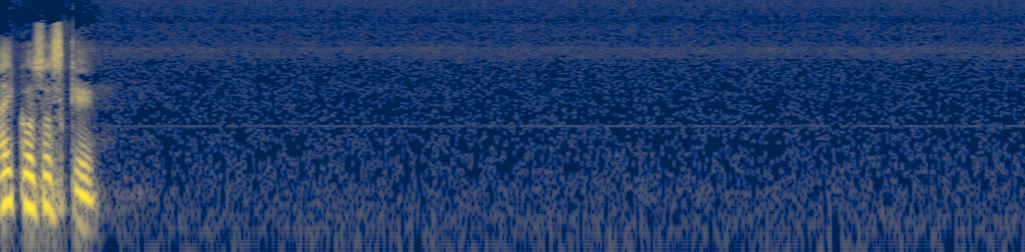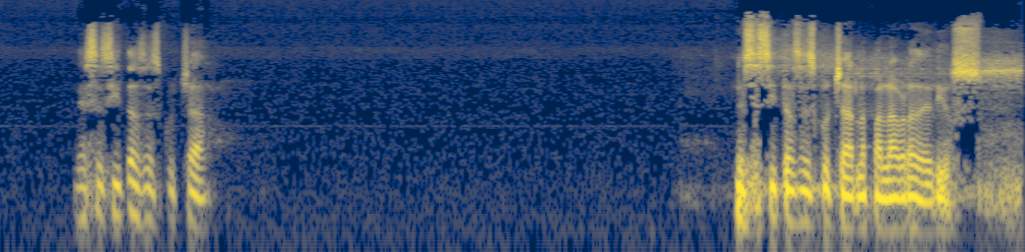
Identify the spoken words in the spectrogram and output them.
Hay cosas que necesitas escuchar. Necesitas escuchar la palabra de Dios.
